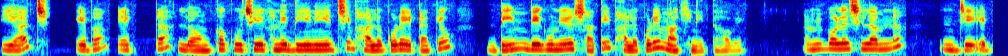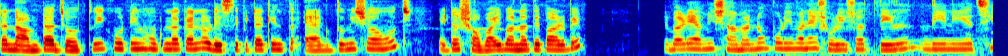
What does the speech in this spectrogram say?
পেঁয়াজ এবং একটা লঙ্কা কুচি এখানে দিয়ে নিয়েছি, ভালো করে এটাকেও ডিম বেগুনের সাথে ভালো করে মাখিয়ে নিতে হবে। আমি বলেছিলাম না যে এটা নামটা যতই কঠিন হোক না কেন রেসিপিটা কিন্তু একদমই সহজ, এটা সবাই বানাতে পারবে। এবারে আমি সামান্য পরিমাণে সরিষার তেল দিয়ে নিয়েছি।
